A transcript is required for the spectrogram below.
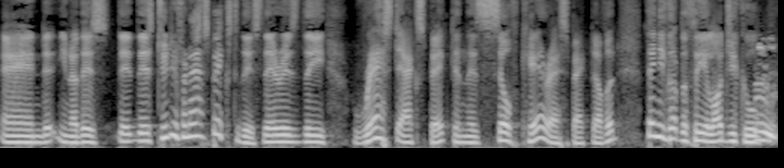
And you know, there's there's two different aspects to this. There is the rest aspect, and there's self care aspect of it. Then you've got the theological mm.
